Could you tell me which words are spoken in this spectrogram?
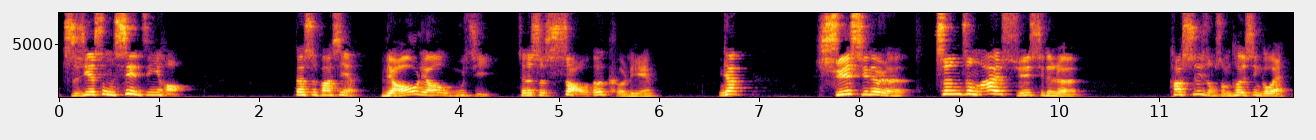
直接送现金也好，但是发现寥寥无几。真的是少得可怜。你看，学习的人，真正爱学习的人，他是一种什么特性？各位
